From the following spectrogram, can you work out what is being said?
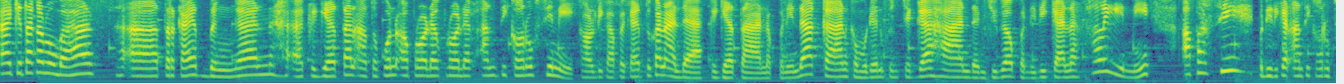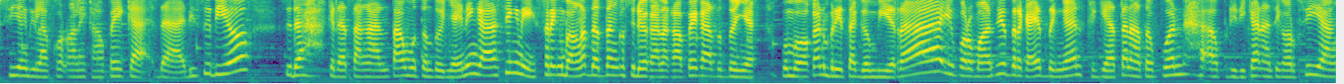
uh, kita akan membahas uh, terkait dengan uh, kegiatan ataupun produk-produk anti korupsi nih. Kalau di KPK itu kan ada kegiatan penindakan, kemudian pencegahan dan juga pendidikan. Nah kali ini apa sih pendidikan anti korupsi yang dilakukan oleh KPK? Nah di studio sudah kedatangan tamu tentunya. Ini nggak asing nih, sering banget datang ke studio Kana KPK tentunya. Membawakan berita gembira, informasi terkait dengan kegiatan ataupun uh, pendidikan anti korupsi yang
